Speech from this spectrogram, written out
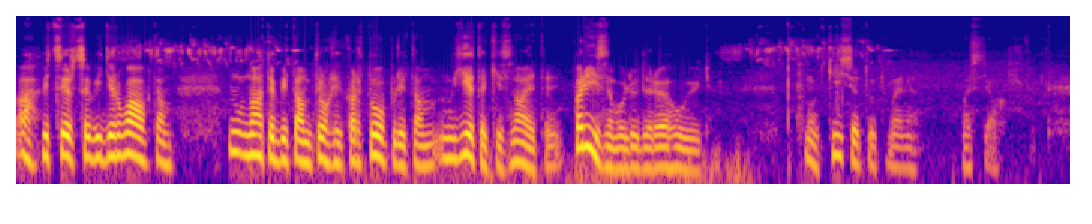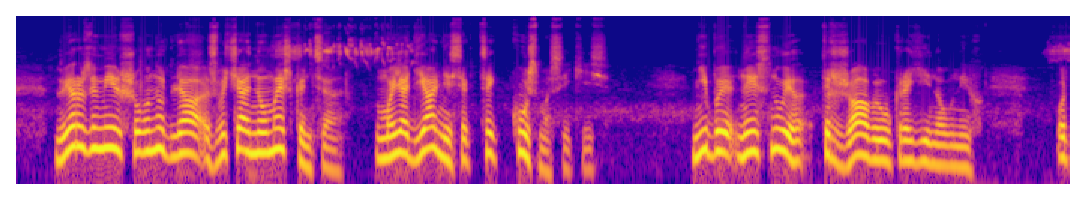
а, від серця відірвав там. Ну, на тобі там трохи картоплі, там, ну, є такі, знаєте, по-різному люди реагують. Ну, кіся тут в мене в гостях. Ну я розумію, що воно для звичайного мешканця, моя діяльність як цей космос якийсь. Ніби не існує держави Україна у них. От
